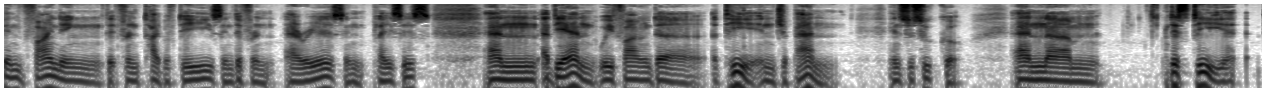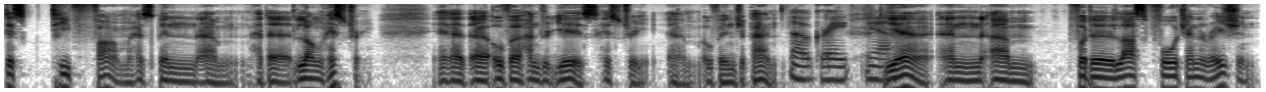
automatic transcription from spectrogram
been finding different type of teas in different areas in places, and at the end we found uh, a tea in Japan, in Suzuka, and um, this tea, this tea farm has been um, had a long history. It had uh, over a hundred years history um, over in Japan. Oh, great. Yeah. Yeah, and um, for the last four generation,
